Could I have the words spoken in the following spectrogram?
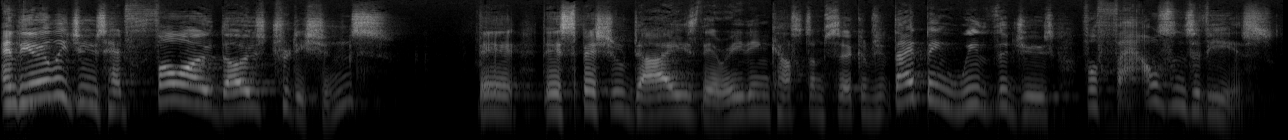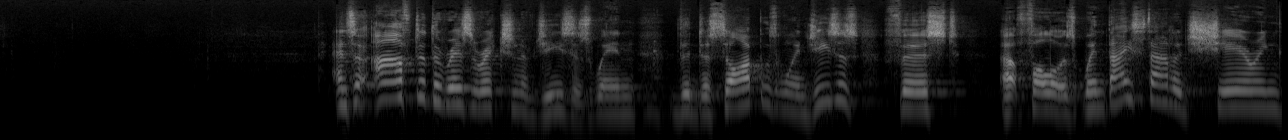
And the early Jews had followed those traditions, their, their special days, their eating customs, circumcision. They'd been with the Jews for thousands of years. And so, after the resurrection of Jesus, when the disciples, when Jesus' first uh, followers, when they started sharing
